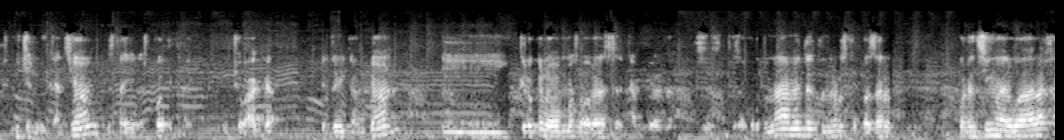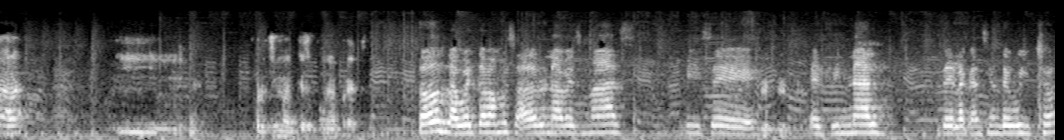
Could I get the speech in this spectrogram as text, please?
escuchen mi canción, que está ahí en Spotify, mucho vaca. Yo soy campeón y creo que lo vamos a volver a ser campeón. Entonces, desafortunadamente tendremos que pasar por encima del Guadalajara y por encima del que se pone enfrente. Todos la vuelta vamos a dar una vez más, dice el final de la canción de Huicho.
